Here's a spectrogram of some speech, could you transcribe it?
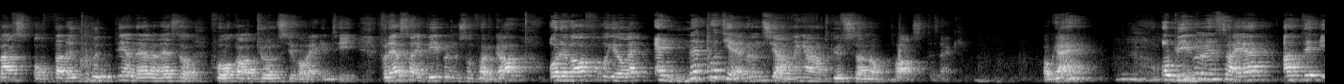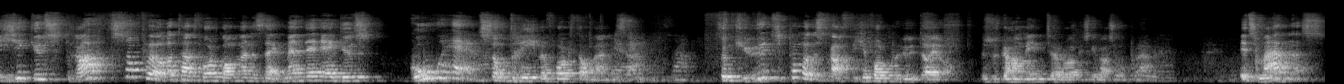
vers 8. Det rydder en del av det som foregår Jones i vår egen tid. For der sier Bibelen som følger Og det var for å gjøre ende på djevelens gjerninger at Guds sønn åpenbarte seg. Ok? Og Bibelen sier at det er ikke Guds straff som fører til at folk omvender seg, men det er Guds godhet som driver folk til omvendelse. Så Gud på en måte straffer ikke folk på Utøya, hvis du skal ha min teologiske versjon på det. It's madness.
